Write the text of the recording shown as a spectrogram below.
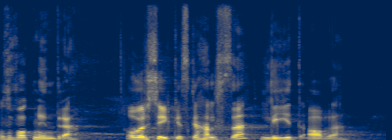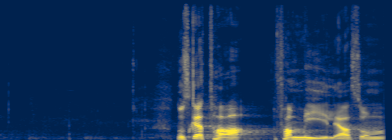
Og så fått mindre. Og vår psykiske helse lider av det. Nå skal jeg ta familier som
